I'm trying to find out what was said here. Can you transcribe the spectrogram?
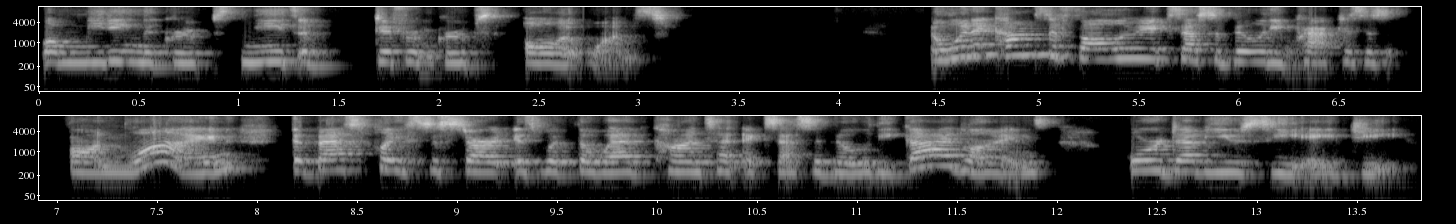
while meeting the group's needs of different groups all at once. And when it comes to following accessibility practices online, the best place to start is with the Web Content Accessibility Guidelines, or WCAG.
